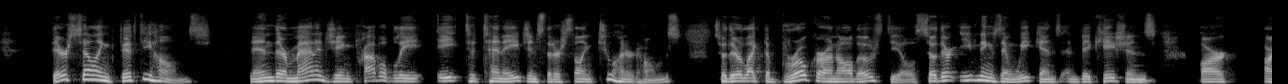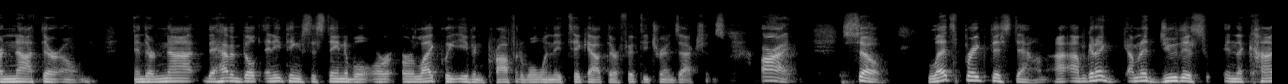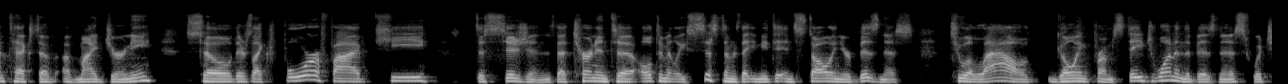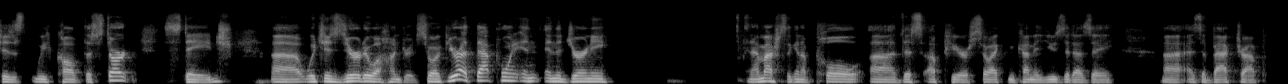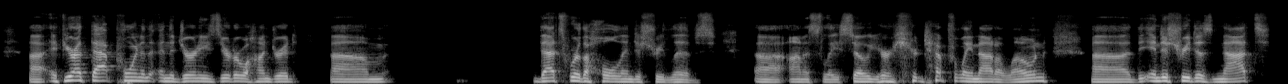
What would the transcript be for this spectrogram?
they're selling 50 homes and they're managing probably eight to 10 agents that are selling 200 homes. So they're like the broker on all those deals. So their evenings and weekends and vacations are, are not their own. And they're not, they haven't built anything sustainable or, or likely even profitable when they take out their 50 transactions. All right. So let's break this down. I, am gonna I'm gonna do this in the context of, of my journey. So there's like four or five key decisions that turn into ultimately systems that you need to install in your business to allow going from stage one in the business, which is we call it the start stage, uh, which is zero to 100. So if you're at that point in, in the journey, and I'm actually going to pull uh, this up here so I can kind of use it as a uh, as a backdrop. Uh, if you're at that point in the, in the journey, zero to 100, um, that's where the whole industry lives uh, honestly. So you're you're definitely not alone. Uh, the industry does not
